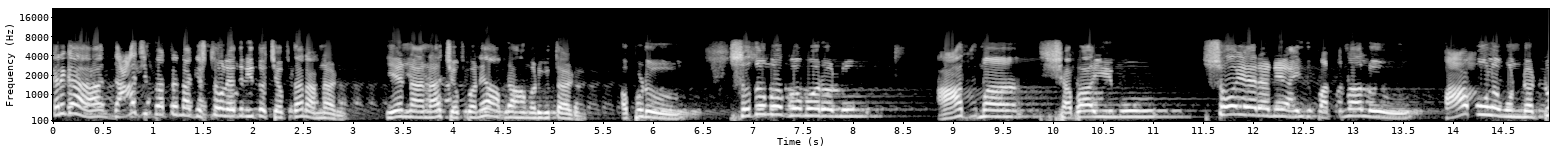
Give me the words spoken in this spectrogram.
కనుక దాచిపెట్టడం నాకు ఇష్టం లేదు నీతో చెప్తాను అన్నాడు. ఏ నాన్న చెప్పు అని అబ్రహాం అడుగుతాడు. అప్పుడు సుధుమ గోమోరోలు ఆత్మ శబాయిము సోయర్ అనే ఐదు పట్టణాలు పాపంలో ఉన్నట్టు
